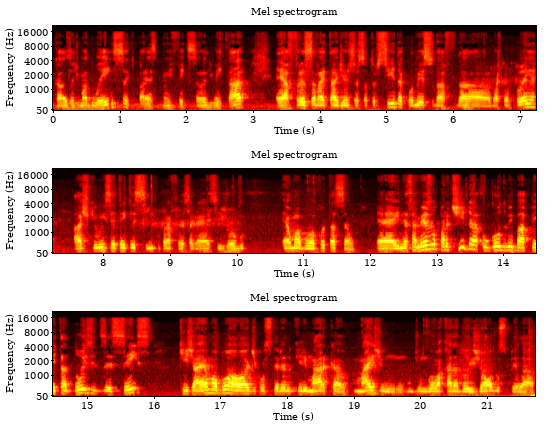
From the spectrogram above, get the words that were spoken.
causa de uma doença, que parece uma infecção alimentar. É, a França vai estar diante dessa torcida, começo da, da, da campanha. Acho que 1,75 para a França ganhar esse jogo é uma boa cotação. É, e nessa mesma partida, o gol do Mbappé está 2,16, que já é uma boa odd, considerando que ele marca mais de um, de um gol a cada dois jogos pela,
